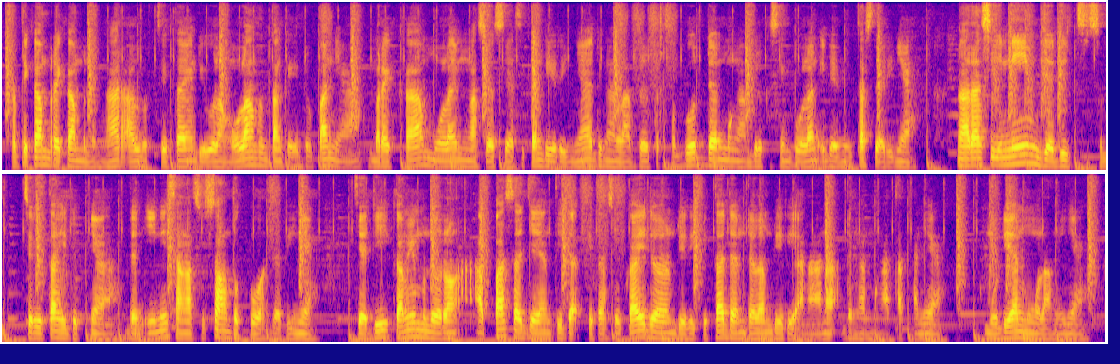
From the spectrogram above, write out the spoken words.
Ketika mereka mendengar alur cerita yang diulang-ulang tentang kehidupannya, mereka mulai mengasosiasikan dirinya dengan label tersebut dan mengambil kesimpulan identitas darinya. Narasi ini menjadi cerita hidupnya, dan ini sangat susah untuk keluar darinya. Jadi, kami mendorong apa saja yang tidak kita sukai dalam diri kita dan dalam diri anak-anak dengan mengatakannya, kemudian mengulanginya.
